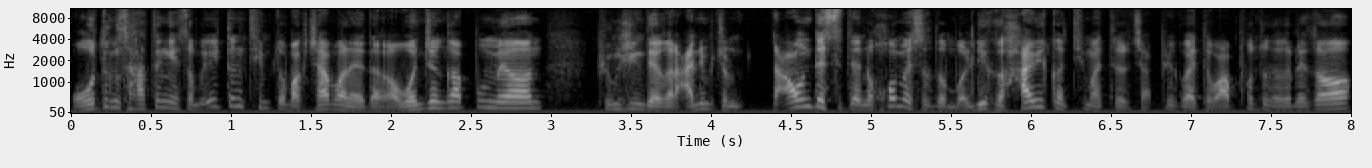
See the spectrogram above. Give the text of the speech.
5등 4등에서 뭐 1등 팀도 막 잡아내다가 원정 가쁘면 병신되거나 아니면 좀 다운됐을 때는 홈에서도 뭐 리그 하위권 팀한테도 잡히고 하여튼 와포드가 그래서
